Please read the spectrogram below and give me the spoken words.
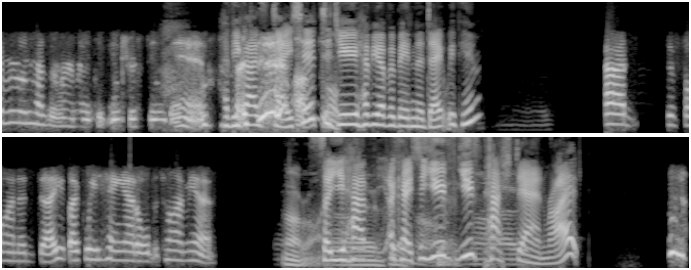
Everyone has a romantic interest in Dan. Have you guys dated? Um, Did you have you ever been on a date with him? Uh, define a date. Like we hang out all the time. Yeah. All right. So you have okay. So you've you've pashed Dan, right? no.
